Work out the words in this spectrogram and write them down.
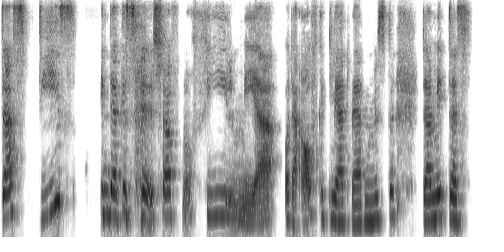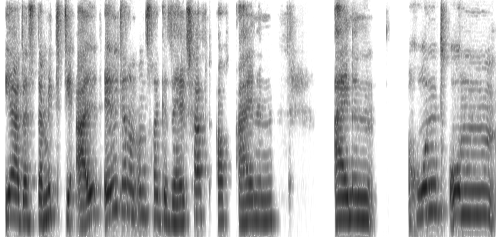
dass dies in der Gesellschaft noch viel mehr oder aufgeklärt werden müsste, damit das ja, dass damit die Alt Älteren unserer Gesellschaft auch einen einen rundum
